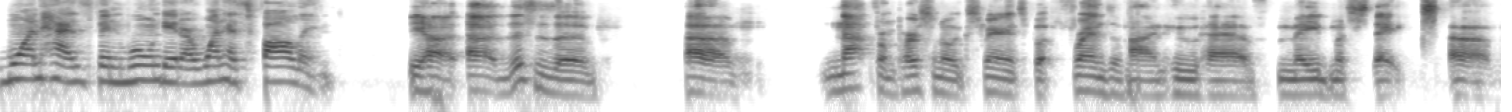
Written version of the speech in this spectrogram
one has been wounded or one has fallen? Yeah, uh, this is a um, not from personal experience, but friends of mine who have made mistakes. Um,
